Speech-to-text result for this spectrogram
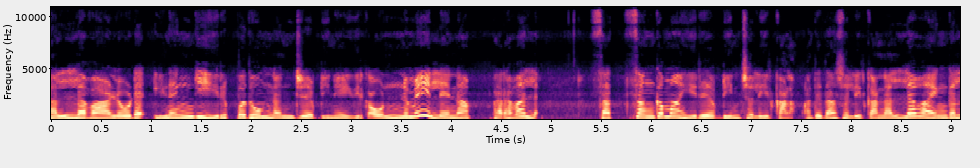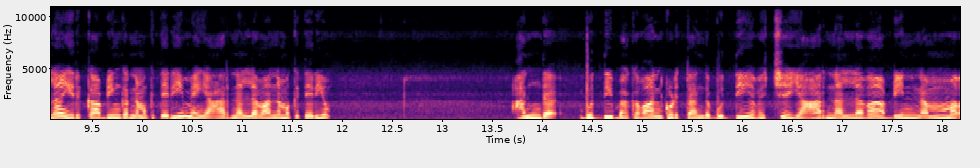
நல்லவாளோட இணங்கி இருப்பதும் நன்று அப்படின்னு எழுதியிருக்கா. ஒன்றுமே இல்லைன்னா பரவாயில்ல. சத் சங்கமாக இரு அப்படின்னு சொல்லியிருக்காளாம். அதுதான் சொல்லியிருக்கா. நல்லவா எங்கெல்லாம் இருக்கா அப்படிங்கிறது நமக்கு தெரியுமே. யார் நல்லவான்னு நமக்கு தெரியும். அந்த புத்தி பகவான் கொடுத்த அந்த புத்தியை வச்சு யார் நல்லவா அப்படின்னு நம்ம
